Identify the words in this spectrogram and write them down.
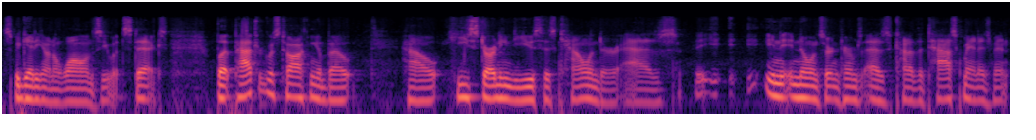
spaghetti on a wall and see what sticks. But Patrick was talking about how he's starting to use his calendar as, in, in no uncertain terms, as kind of the task management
